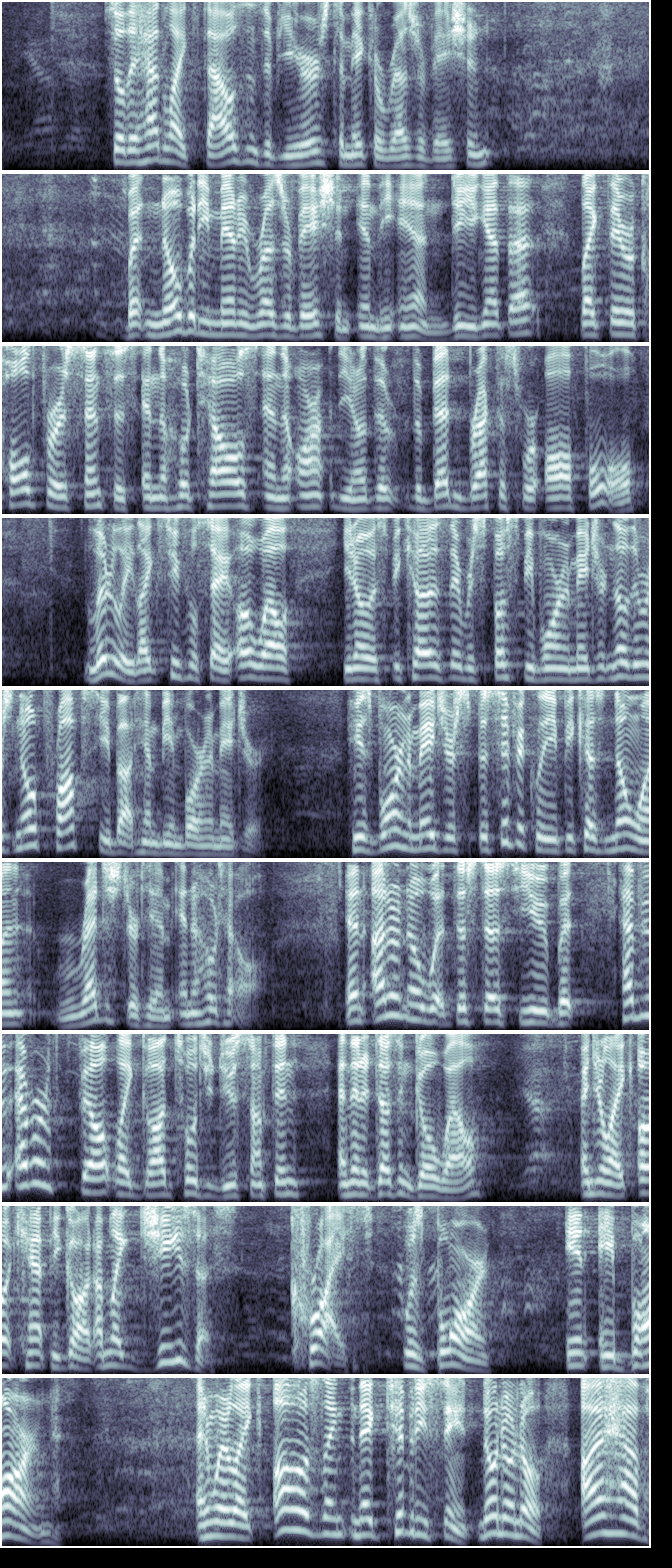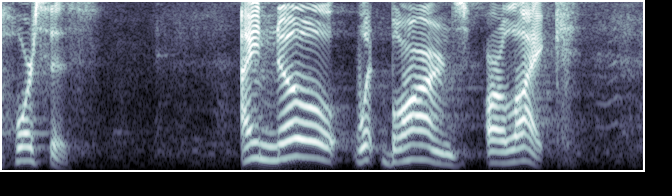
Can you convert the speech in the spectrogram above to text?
So they had like thousands of years to make a reservation. But nobody made a reservation in the inn. Do you get that? Like they were called for a census, and the hotels and the you know the, the bed and breakfast were all full. Literally, like people say, oh well, you know, it's because they were supposed to be born in a major. No, there was no prophecy about him being born in a major. He was born in a major specifically because no one registered him in a hotel. And I don't know what this does to you, but have you ever felt like God told you to do something and then it doesn't go well? Yeah. And you're like, oh, it can't be God. I'm like, Jesus Christ was born in a barn. And we're like, oh, it's like an nativity scene. No, no, no. I have horses. I know what barns are like.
